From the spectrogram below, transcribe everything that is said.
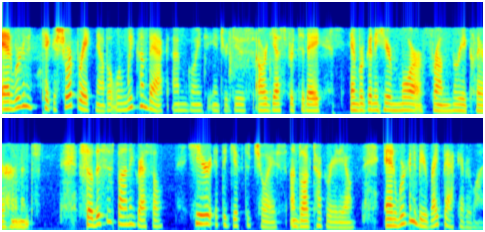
And we're going to take a short break now, but when we come back, I'm going to introduce our guest for today, and we're going to hear more from Maria Claire Hermans. So, this is Bonnie Groessl here at the Gift of Choice on Blog Talk Radio, and we're going to be right back, everyone.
